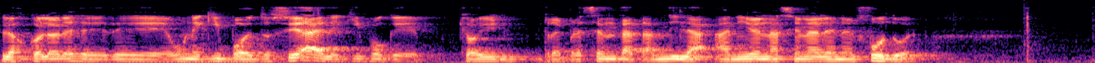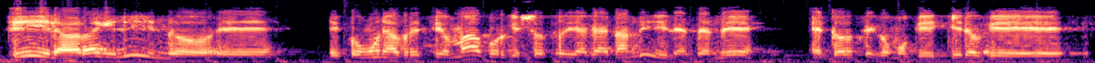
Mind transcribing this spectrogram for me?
los colores de, un equipo de tu ciudad, el equipo que, hoy representa Tandila a nivel nacional en el fútbol. Sí, la verdad que lindo. Eh, es como una presión más porque yo soy acá de Tandil, ¿entendés? Entonces como que quiero que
